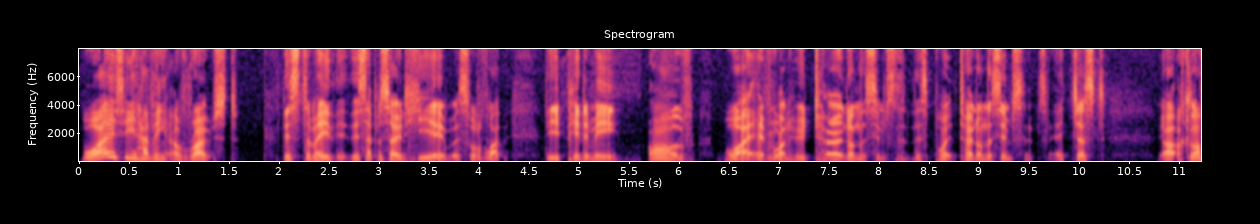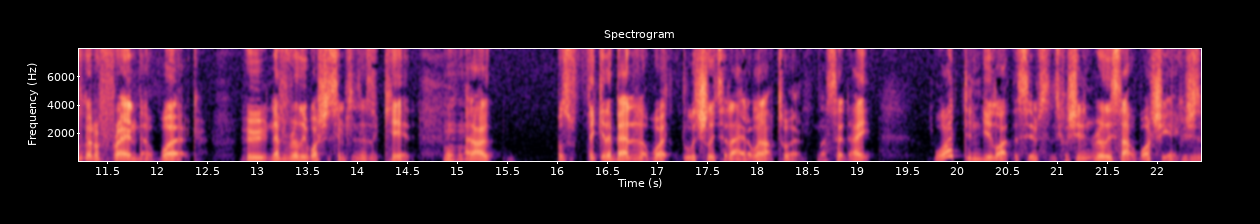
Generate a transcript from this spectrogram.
Why is he having a roast? This to me, this episode here was sort of like the epitome of why everyone who turned on the Simpsons at this point turned on the Simpsons. It just, uh, because I've got a friend at work who never really watched the Simpsons as a kid, mm-hmm. and I was thinking about it at work literally today, and I went up to her and I said, "Hey, why didn't you like The Simpsons?" Because she didn't really start watching it because she's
